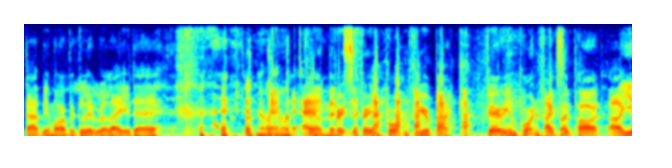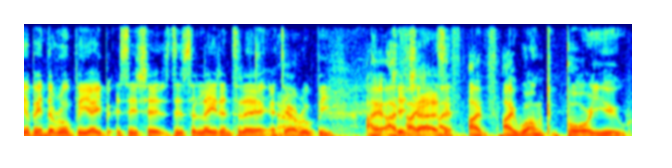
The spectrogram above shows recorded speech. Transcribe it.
that'd be more of a glute related. Uh, No, no. It's very, very, very important for your back. Very important for back your back. Back support. Oh, you been the rugby? eh? Is this is this a lead into the into No. rugby? I, I've, I, is I've, I've, I won't bore you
